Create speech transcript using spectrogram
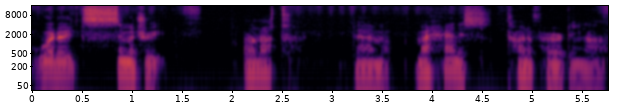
whether it's symmetry or not. Damn, my hand is kind of hurting now.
